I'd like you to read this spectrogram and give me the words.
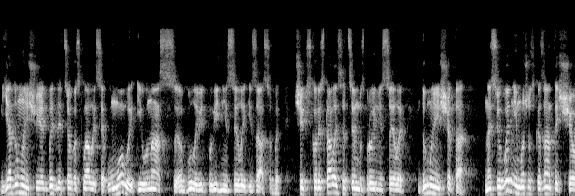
Я думаю, що якби для цього склалися умови, і у нас е, були відповідні сили і засоби, чи скористалися цим збройні сили? Думаю, що так. На сьогодні можу сказати, що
